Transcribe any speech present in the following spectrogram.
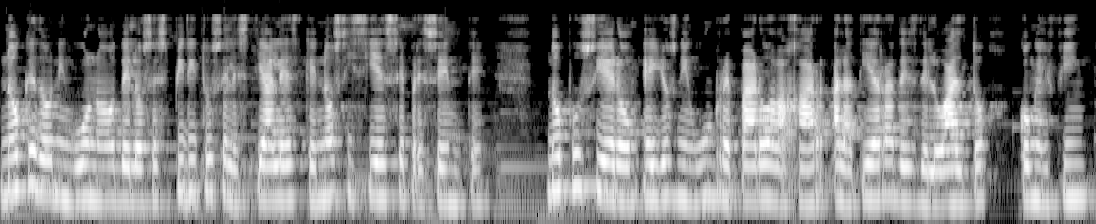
No quedó ninguno de los espíritus celestiales que no se hiciese presente. No pusieron ellos ningún reparo a bajar a la tierra desde lo alto con el fin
